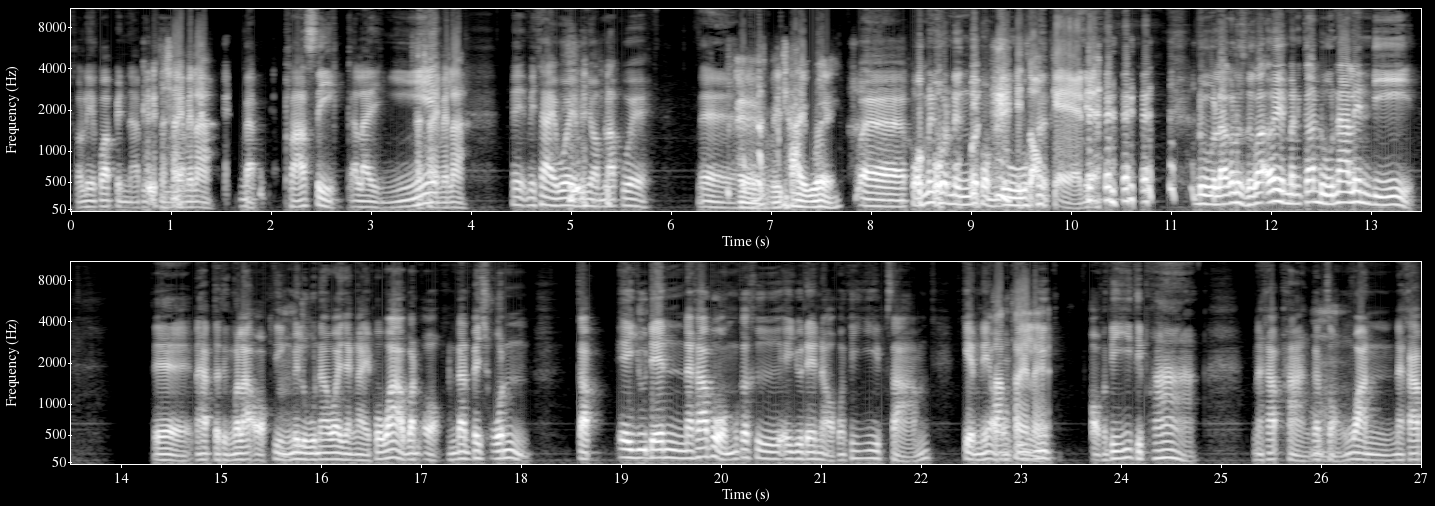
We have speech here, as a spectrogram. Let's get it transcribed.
เขาเรียกว่าเป็น RPG จะใช่ไหมล่ะแบบคลาสสิกอะไรอย่างนี้จะใช่ไหมล่ะไม่ไม่ใช่เว้ยไม่ยอมรับเว้ย เออเออไม่ใช่เว้ยเออผมเป็นคนหนึ่งที่ผมดูไอ้สองแก่เนี่ย ดูแล้วก็รู้สึกว่า เอ้ยมันก็ดูน่าเล่นดี เออนะครับ แต่ถึงเวลาออกจริงไม่รู้นะว่ายังไง เพราะว่าวันออกมันดันไปชนกับ Eiyuden นะครับผมก็คือ Eiyuden ออกวันที่ยี่สามเกมนี้ออกวันที่ 20 ตั้งใจแหละออกวันที่ยี่สิบห้านะครับห่างกันอืมสองวันนะครับ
